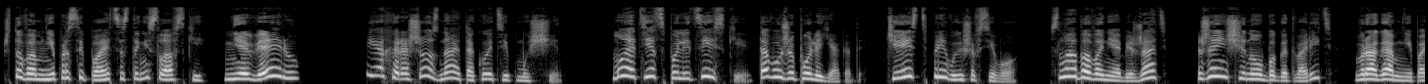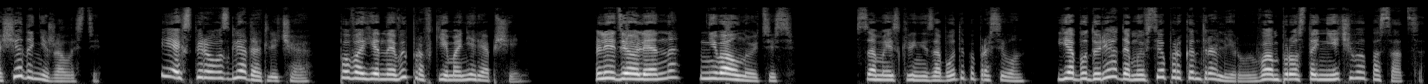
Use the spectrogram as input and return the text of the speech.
что во мне просыпается Станиславский. Не верю! Я хорошо знаю такой тип мужчин. Мой отец полицейский, того же поля ягоды. Честь превыше всего. Слабого не обижать, женщину боготворить, врагам ни пощады, ни жалости. Я их с первого взгляда отличаю, по военной выправке и манере общения. «Леди Оленна, не волнуйтесь!» С самой искренней заботой попросил он. «Я буду рядом и все проконтролирую, вам просто нечего опасаться».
